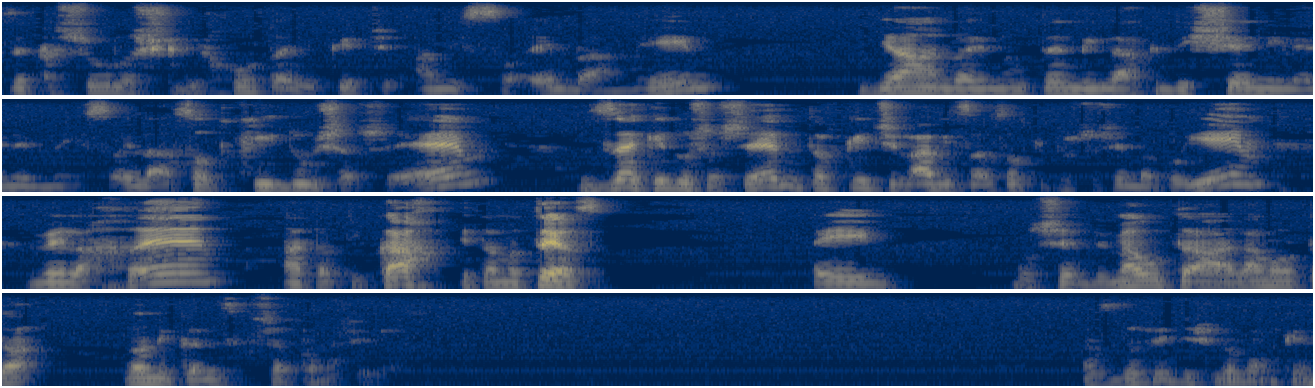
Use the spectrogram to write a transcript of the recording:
זה קשור לשליחות האלוקית של עם ישראל בעמים. יען וימנתם בי להקדישני לעיני בני ישראל לעשות קידוש השם. זה קידוש השם, תפקיד של עם ישראל לעשות קידוש השם בגויים, ולכן אתה תיקח את המטה הזה. האם משה במה הוא טעה, למה הוא טעה, לא ניכנס עכשיו לשאלה. אז דוד יש לו גם כן,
